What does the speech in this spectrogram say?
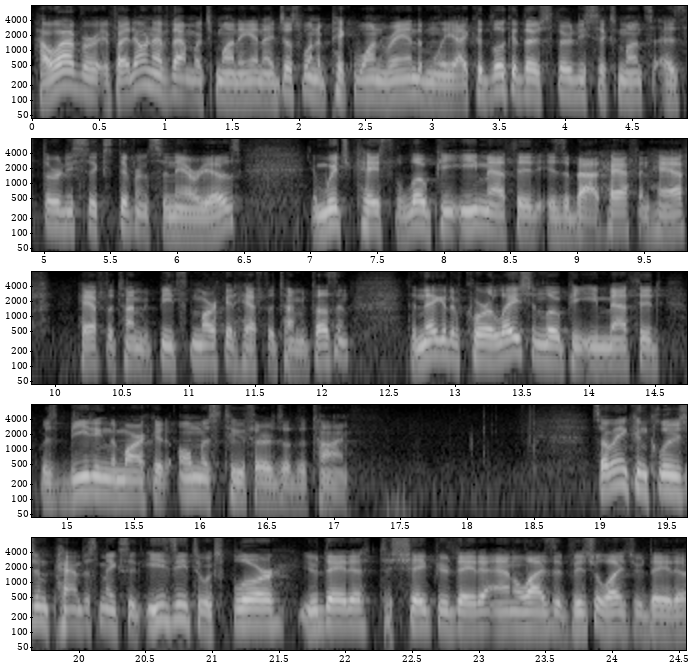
However, if I don't have that much money and I just want to pick one randomly, I could look at those 36 months as 36 different scenarios, in which case the low PE method is about half and half. Half the time it beats the market, half the time it doesn't. The negative correlation low PE method was beating the market almost two-thirds of the time. So in conclusion, Pandas makes it easy to explore your data, to shape your data, analyze it, visualize your data.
